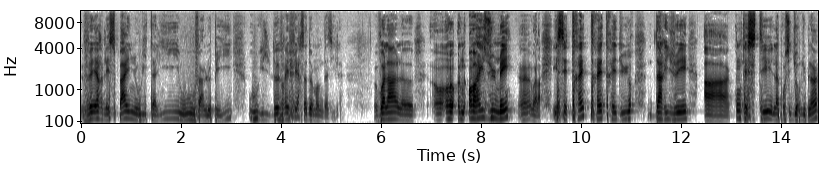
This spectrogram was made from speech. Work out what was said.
vers l'Espagne ou l'Italie ou enfin le pays où il devrait faire sa demande d'asile. Voilà, en, résumé, hein, voilà. Et c'est très très très dur d'arriver à contester la procédure Dublin.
